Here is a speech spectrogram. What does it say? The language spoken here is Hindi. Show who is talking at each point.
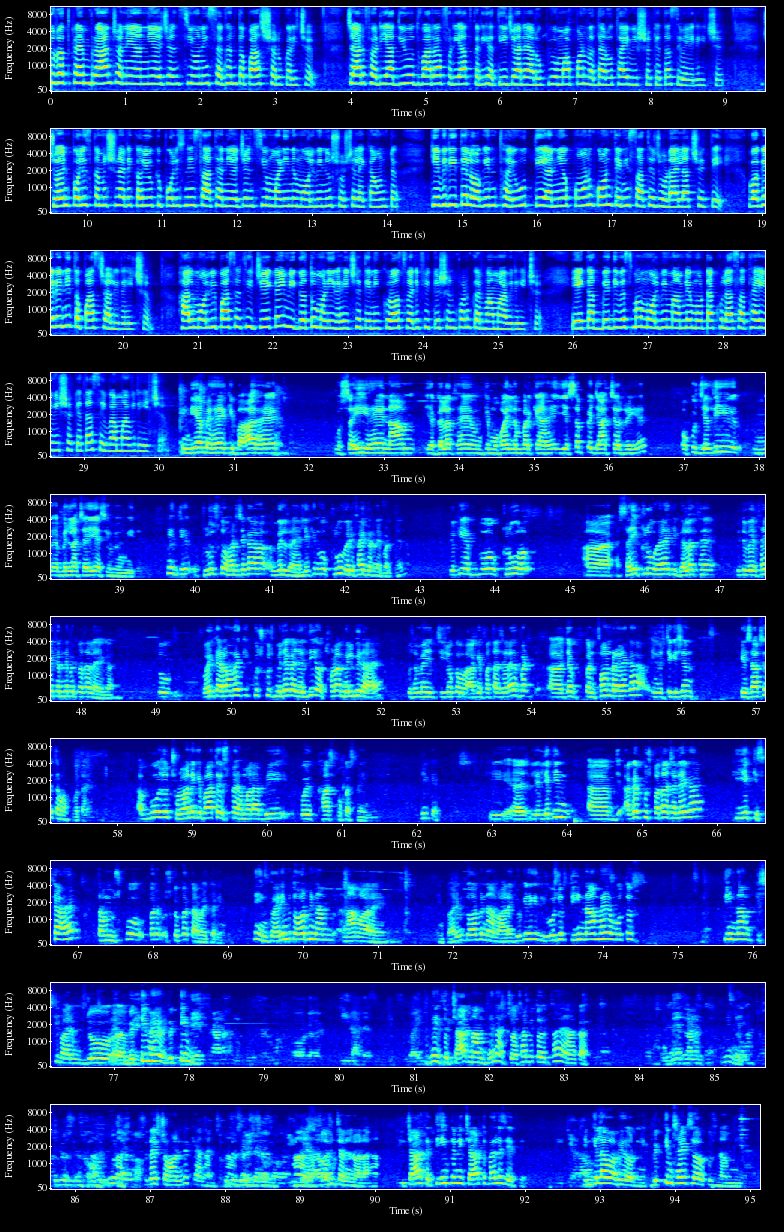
Speaker 1: સુરત ક્રાઇમ બ્રાન્ચ અને અન્ય એજન્સીઓની સઘન તપાસ શરૂ કરી છે. ચાર ફરિયાદીઓ દ્વારા ફરિયાદ કરી હતી, જ્યારે આરોપીઓમાં પણ વધારો થાય એવી શક્યતા સેવાઈ રહી છે. જોઈન્ટ પોલીસ કમિશનરે કહ્યું કે પોલીસની સાથે અન્ય એજન્સીઓ મળીને મોલવીનું સોશિયલ એકાઉન્ટ કેવી રીતે લોગિન થયું તે અન્ય કોણ કોણ તેની સાથે જોડાયેલા છે તે વગેરેની તપાસ ચાલી રહી છે હાલ મૌલવી પાસેથી જે કંઈ વિગતો મળી રહી છે તેની ક્રોસ વેરિફિકેશન પણ કરવામાં આવી રહી છે એકાદ બે દિવસમાં મૌલવી મામલે મોટા ખુલાસા થાય એવી શક્યતા સેવામાં આવી રહી છે
Speaker 2: इंडिया में है कि बाहर है वो सही है नाम या गलत है उनके मोबाइल नंबर क्या हैं ये सब पे जांच चल रही है और कुछ जल्दी ही म- मिलना चाहिए ऐसी हमें उम्मीद है नहीं क्लूज़ तो हर जगह मिल रहे हैं लेकिन वो क्लू वेरीफाई करने पड़ते हैं ना। क्योंकि अब वो क्लू सही क्लू है कि गलत है ये तो वेरीफाई करने पर पता लगेगा। तो वही कह रहा हूँ मैं कि कुछ कुछ मिलेगा जल्दी और थोड़ा मिल भी रहा है कुछ हमें चीज़ों को आगे पता चला है बट जब कन्फर्म रहेगा इन्वेस्टिगेशन के हिसाब से तब आपको बताएँगे अब वो जो छुड़वाने की बात है उस पर हमारा भी कोई खास फोकस नहीं है ठीक है? कि ले, लेकिन अगर कुछ पता चलेगा कि ये किसका है तो हम उसको ऊपर उसके ऊपर कार्रवाई करेंगे। नहीं इंक्वायरी में तो और भी नाम नाम आ रहे हैं। इंक्वायरी में तो और भी नाम आ रहे हैं क्योंकि देखिए वो जो तीन नाम है वो तो तीन नाम किसके बारे में जो विक्टिम है विक्टिम नहीं तो चार नाम थे ना चौथा भी तो था यहाँ का। नहीं नहीं हाँ, हाँ, सुदेश चौहान ना क्या नाम हाँ सुदर्शन चैनल वाला हाँ। चार थे तीन तो नहीं चार तो पहले से थे।
Speaker 3: इनके अलावा
Speaker 2: इनके अलावा अभी और नहीं। विक्टिम साइड से और कुछ नाम नहीं है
